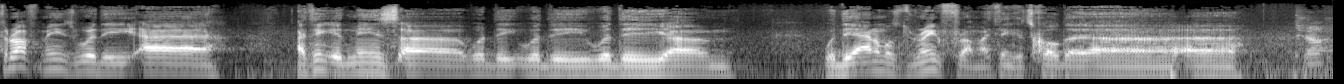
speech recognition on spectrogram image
Trough means where the, uh, I think it means uh, where the, where the, where the, um, where the animals drink from. I think it's called a, trough.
